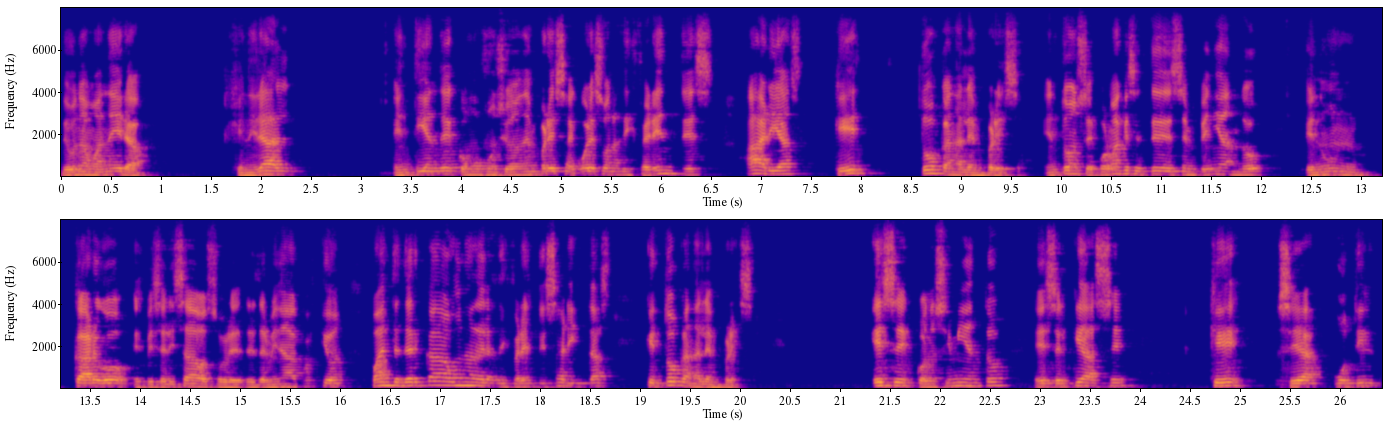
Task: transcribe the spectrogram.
de una manera general entiende cómo funciona una empresa y cuáles son las diferentes áreas que tocan a la empresa. Entonces, por más que se esté desempeñando en un cargo especializado sobre determinada cuestión, va a entender cada una de las diferentes aristas que tocan a la empresa. Ese conocimiento es el que hace que sea útil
